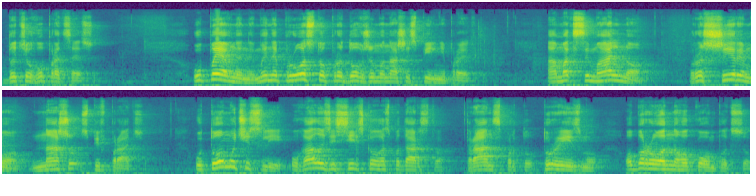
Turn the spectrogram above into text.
до цього процесу. Упевнений, ми не просто продовжимо наші спільні проекти, а максимально розширимо нашу співпрацю, у тому числі у галузі сільського господарства, транспорту, туризму, оборонного комплексу,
